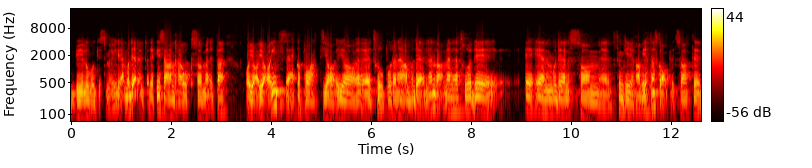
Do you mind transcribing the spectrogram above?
biologiskt möjliga modellen, utan det finns andra också. Utan, och jag, jag, är inte säker på att jag, jag eh, tror på den här modellen, va? men jag tror det är en modell som eh, fungerar vetenskapligt så att det,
